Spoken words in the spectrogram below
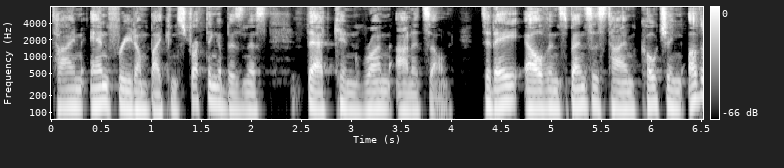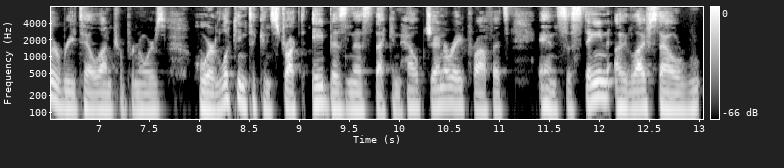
time and freedom by constructing a business that can run on its own. Today, Alvin spends his time coaching other retail entrepreneurs who are looking to construct a business that can help generate profits and sustain a lifestyle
